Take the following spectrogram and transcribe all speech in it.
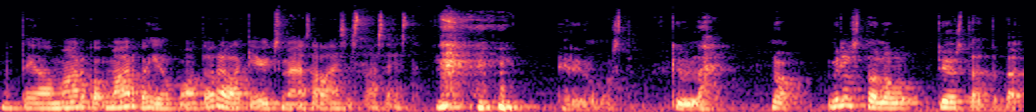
Mutta joo, Marko, Marko Hilpo on todellakin yksi meidän salaisista aseista. Erinomaista. Kyllä. No, millaista on ollut työstää tätä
